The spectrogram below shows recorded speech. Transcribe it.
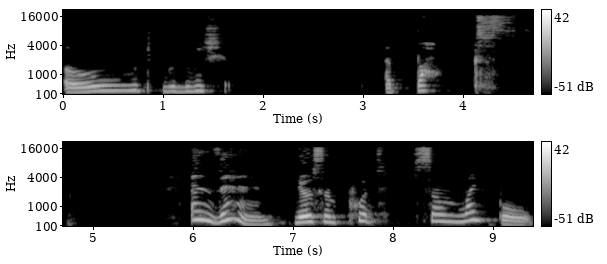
old wisher a box. And then Wilson put some light bulb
